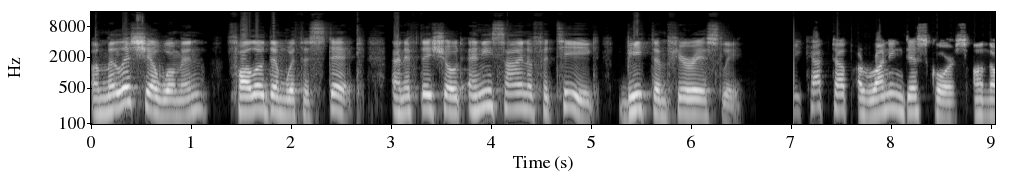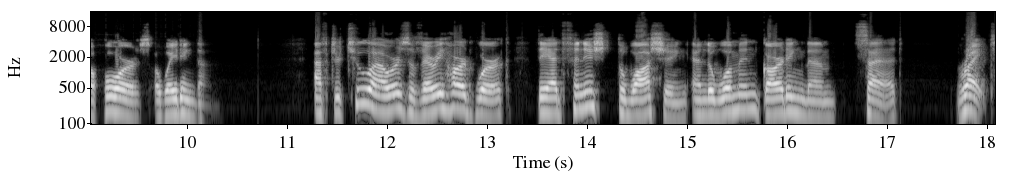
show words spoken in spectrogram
A militia woman followed them with a stick, and if they showed any sign of fatigue, beat them furiously. She kept up a running discourse on the horrors awaiting them. After two hours of very hard work, they had finished the washing, and the woman guarding them said, Right,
